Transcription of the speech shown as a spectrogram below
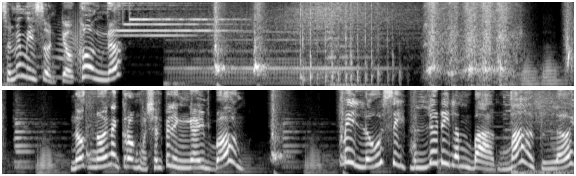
ฉันไม่มีส่วนเกี่ยวข้องนะ นกน้อยในกรงของฉันเป็นยังไงบ้าง ไม่รู้สิ มันเลือกได้ลำบากมากเลย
